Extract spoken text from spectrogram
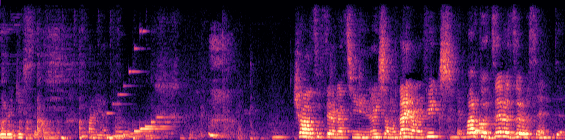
stavo registrando. Fa niente. Ciao a tutti ragazzi, noi siamo Dynamitix E Marco 007.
